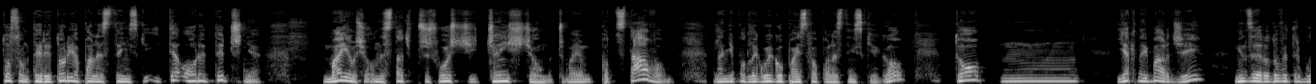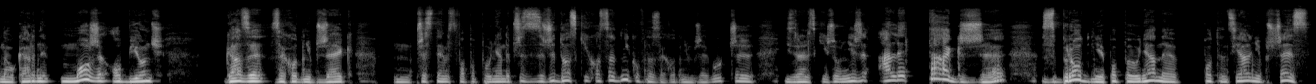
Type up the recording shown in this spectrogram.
to są terytoria palestyńskie i teoretycznie mają się one stać w przyszłości częścią, czy mają podstawą dla niepodległego państwa palestyńskiego, to mm, jak najbardziej Międzynarodowy Trybunał Karny może objąć Gazę, Zachodni Brzeg, przestępstwa popełniane przez żydowskich osadników na zachodnim brzegu czy izraelskich żołnierzy, ale także zbrodnie popełniane potencjalnie przez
